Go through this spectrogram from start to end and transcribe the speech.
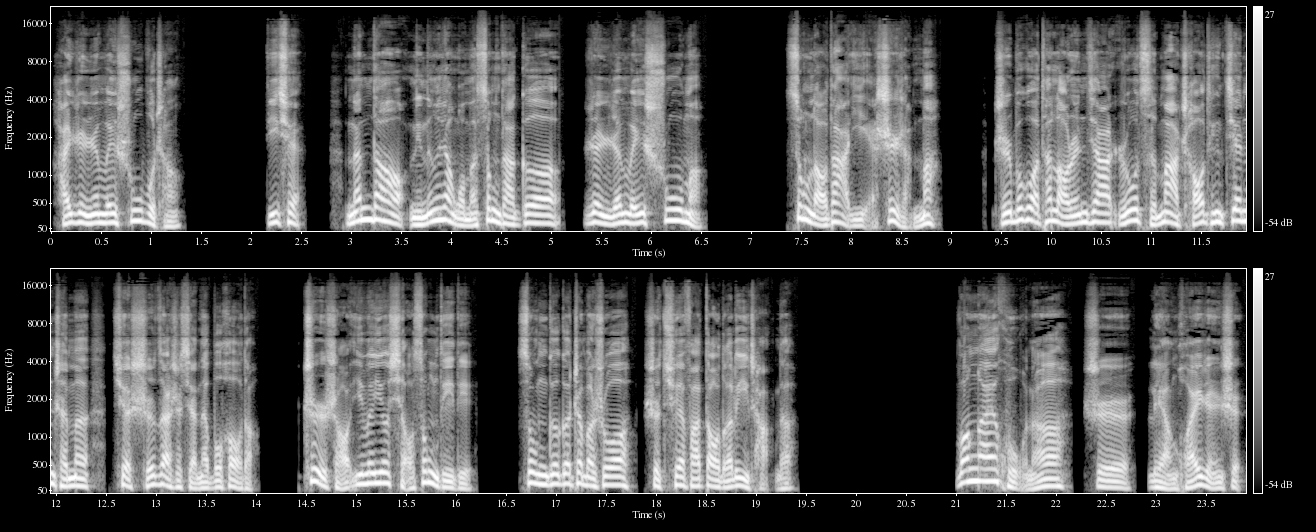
还认人为叔不成？”的确，难道你能让我们宋大哥认人为叔吗？宋老大也是人嘛，只不过他老人家如此骂朝廷奸臣们，却实在是显得不厚道。至少因为有小宋弟弟，宋哥哥这么说，是缺乏道德立场的。王矮虎呢，是两淮人士，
